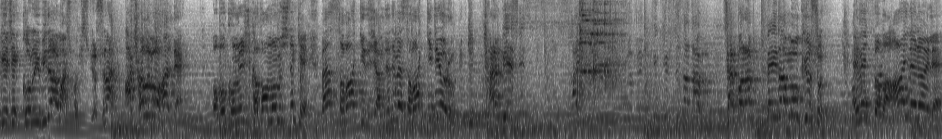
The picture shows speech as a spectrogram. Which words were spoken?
gece konuyu bir daha mı açmak istiyorsun ha? Açalım o halde. Baba konu hiç kapanmamıştı ki. Ben sabah gideceğim dedim ve sabah gidiyorum. Terbiyesiz. Saygısız, Fikirsiz adam. Sen bana meydan mı okuyorsun? Evet baba aynen öyle.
